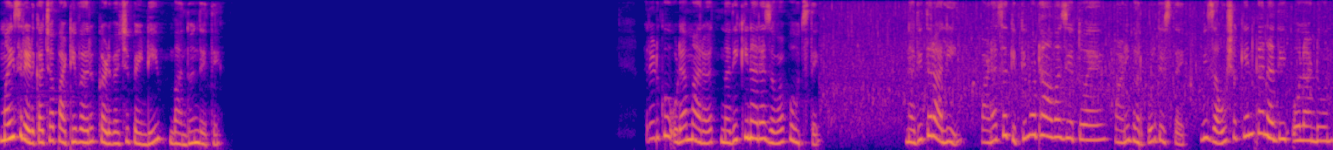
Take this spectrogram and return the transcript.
म्हैस रेडकाच्या पाठीवर कडव्याची पेंडी बांधून देते. रेडकू उड्या मारत नदी किनाऱ्याजवळ पोहोचते. नदी तर आली पाण्याचा किती मोठा आवाज येतोय? पाणी भरपूर दिसतंय. मी जाऊ शकेन का नदी ओलांडून?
